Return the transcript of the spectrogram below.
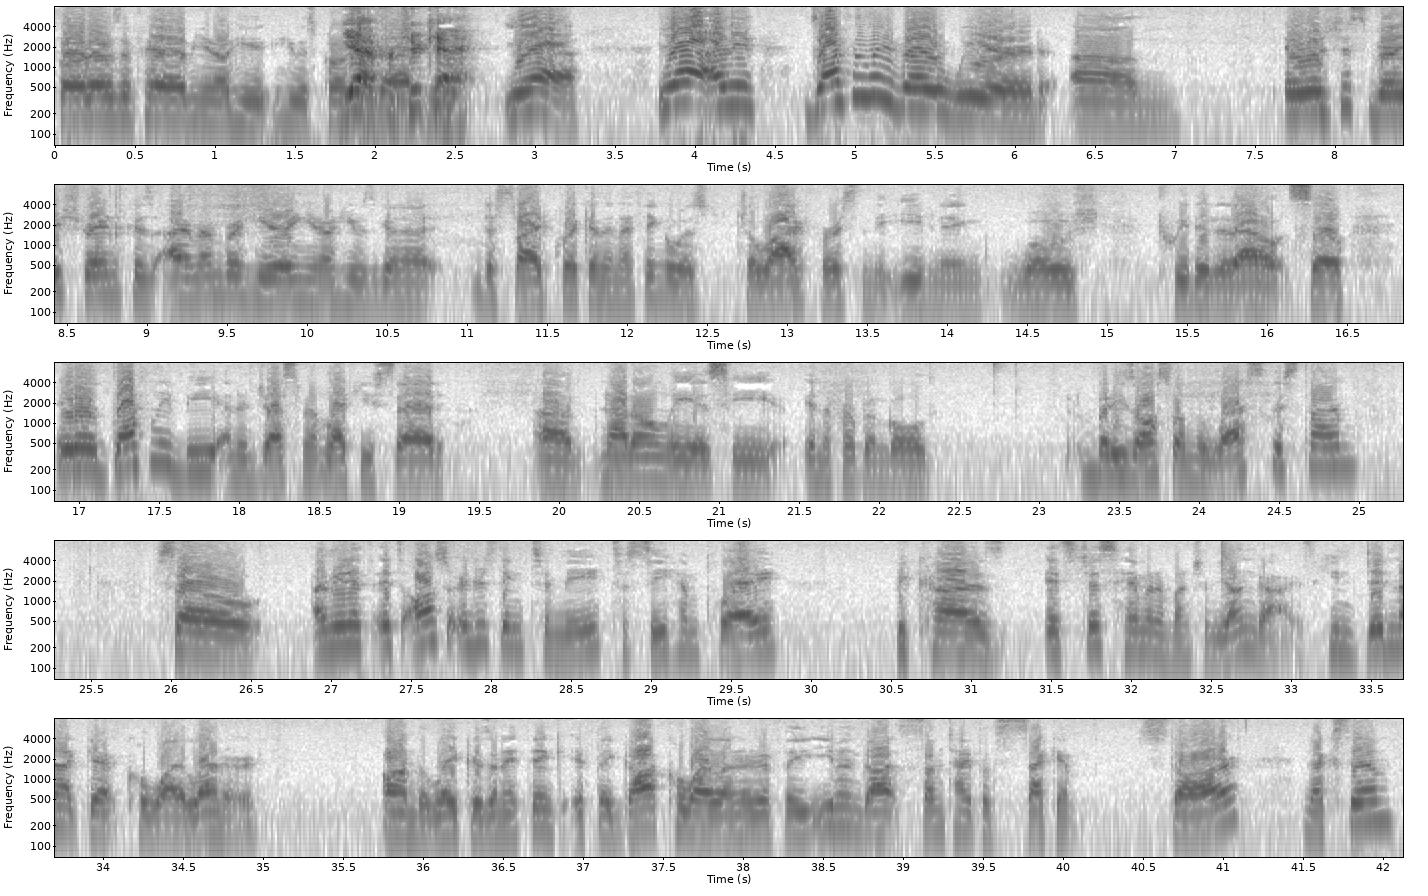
photos of him? You know, he he was posting. Yeah, for 2K. Yeah, yeah. I mean, definitely very weird. Um, it was just very strange because I remember hearing, you know, he was gonna decide quick, and then I think it was July first in the evening. Woj tweeted it out, so it'll definitely be an adjustment, like you said. Uh, not only is he in the purple and gold, but he's also in the West this time. So, I mean, it's it's also interesting to me to see him play because it's just him and a bunch of young guys. He did not get Kawhi Leonard on the Lakers, and I think if they got Kawhi Leonard, if they even got some type of second star next to him,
